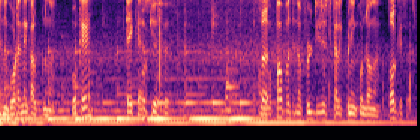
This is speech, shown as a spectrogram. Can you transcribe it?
எனக்கு உடனே கால் பண்ணுங்கள் okay take care okay sir உங்கள் அப்பா பற்றின ஃபுல் டீடைல்ஸ் கலெக்ட் பண்ணி கொண்டு வாங்க. ஓகே சார்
